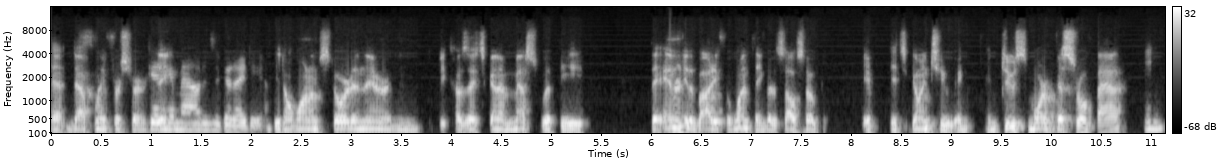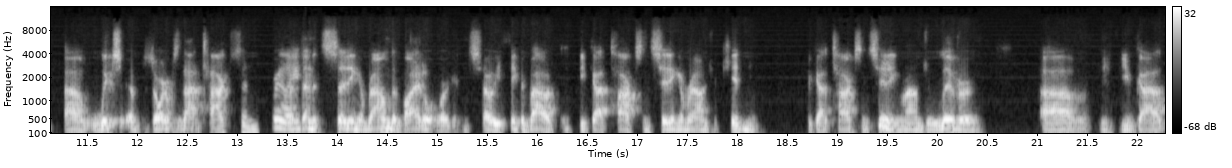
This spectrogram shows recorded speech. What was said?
yeah, definitely for sure. Getting They- them out is a good idea. you don't want them stored in there, and because it's going to mess with the the energy of the body for one thing, but it's also it, it's going to in, induce more visceral fat, Mhm. uh, which absorbs that toxin. Really? But then it's sitting around the vital organs. So you think about if you got toxin sitting around your kidney, if you got toxin sitting around your liver, uh, if you've got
